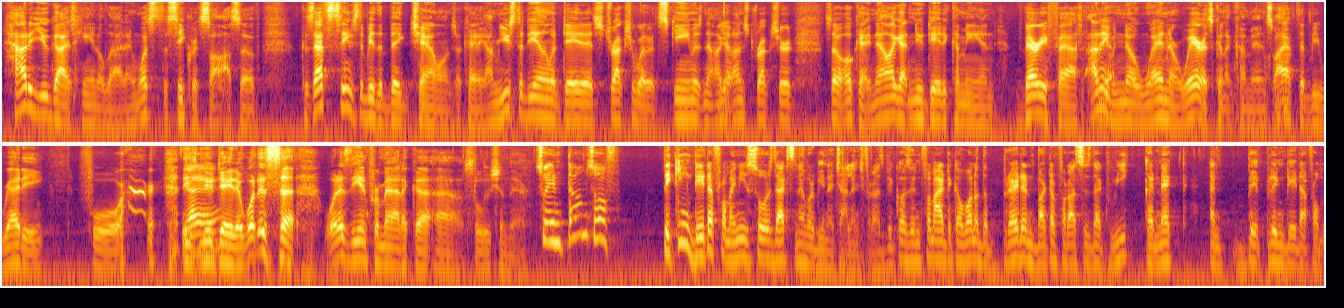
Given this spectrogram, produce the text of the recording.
How do you guys handle that? And what's the secret sauce of, because that seems to be the big challenge, okay? I'm used to dealing with data, it's structured, whether it's schemas, now I got unstructured. So, okay, now I got new data coming in very fast. I don't even know when or where it's going to come in, so I have to be ready for these yeah, new yeah. data. What is, uh, what is the Informatica uh, solution there? So in terms of picking data from any source, that's never been a challenge for us because Informatica, one of the bread and butter for us is that we connect and bring data from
